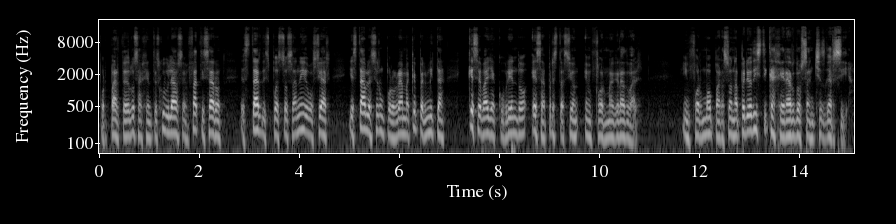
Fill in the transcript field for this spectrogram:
Por parte de los agentes jubilados enfatizaron estar dispuestos a negociar y establecer un programa que permita que se vaya cubriendo esa prestación en forma gradual. Informó para Zona Periodística Gerardo Sánchez García.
